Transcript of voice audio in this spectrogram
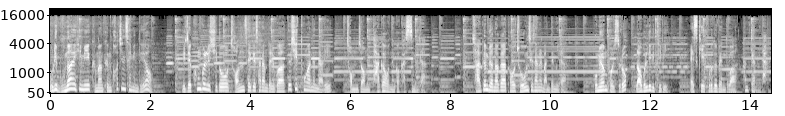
우리 문화의 힘이 그만큼 커진 셈인데요. 이제 콩글리시도 전 세계 사람들과 뜻이 통하는 날이 점점 다가오는 것 같습니다. 작은 변화가 더 좋은 세상을 만듭니다. 보면 볼수록 lovely B tv SK 브로드밴드와 함께합니다.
